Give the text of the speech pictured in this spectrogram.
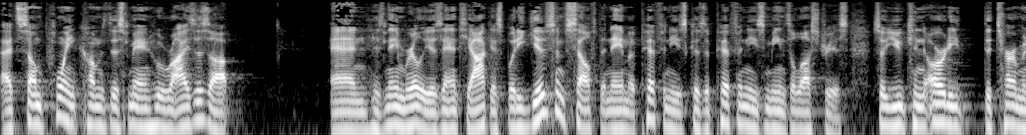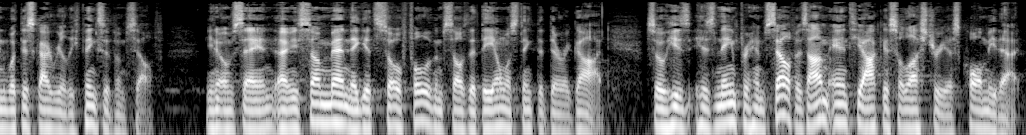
at some point comes this man who rises up and his name really is Antiochus, but he gives himself the name Epiphanes because Epiphanes means illustrious. So you can already determine what this guy really thinks of himself. You know what I'm saying? I mean, some men, they get so full of themselves that they almost think that they're a god. So his, his name for himself is, I'm Antiochus Illustrious, call me that.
